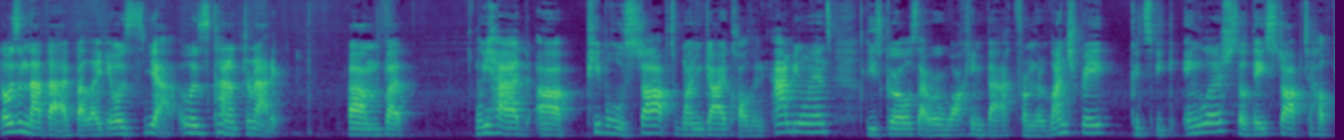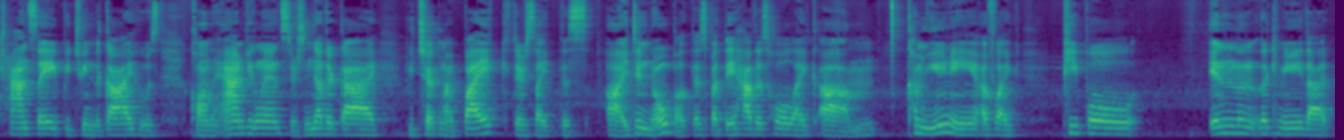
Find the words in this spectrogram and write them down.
it wasn't that bad, but like it was yeah, it was kind of dramatic. Um, but we had uh, people who stopped. One guy called an ambulance. These girls that were walking back from their lunch break could speak English, so they stopped to help translate between the guy who was calling the ambulance. There's another guy who took my bike. There's like this. Uh, I didn't know about this, but they have this whole like um, community of like people in the, the community that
